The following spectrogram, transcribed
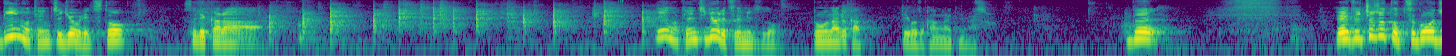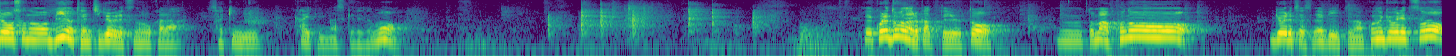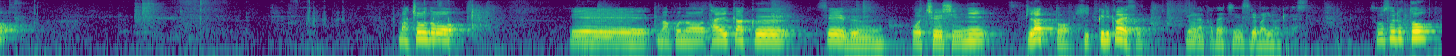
B の点値行列と、それから A の点値行列で見るとどうなるかっていうことを考えてみましょう。で、えー、と一応ちょっと都合上、その B の点値行列の方から先に書いてみますけれども、これどうなるかっていうと、うんとまあこの行列ですね、B っていうのは、この行列をまあ、ちょうど、えーまあ、この対角成分を中心にピラッとひっくり返すような形にすればいいわけです。そうすると、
